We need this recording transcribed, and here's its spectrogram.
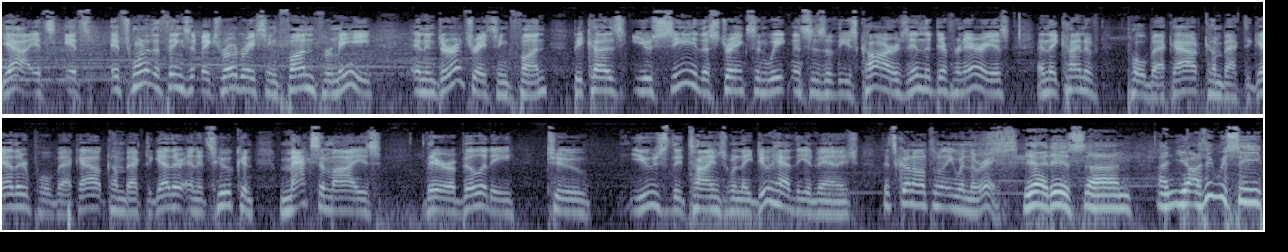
yeah, it's it's it's one of the things that makes road racing fun for me and endurance racing fun because you see the strengths and weaknesses of these cars in the different areas and they kind of pull back out, come back together, pull back out, come back together, and it's who can maximize their ability to use the times when they do have the advantage that's going to ultimately win the race. Yeah, it is, um, and yeah, I think we see,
